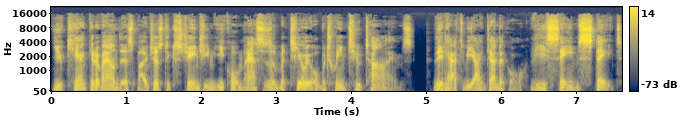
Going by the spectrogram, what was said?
You can't get around this by just exchanging equal masses of material between two times. They'd have to be identical, the same state,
